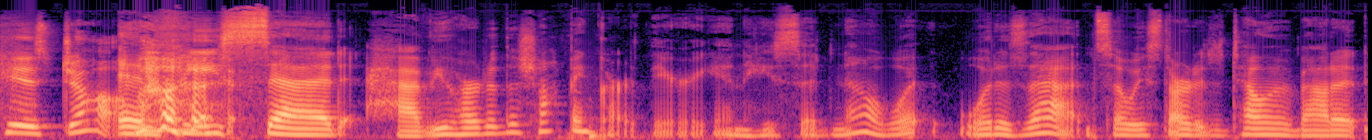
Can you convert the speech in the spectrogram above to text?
his job and he said, "Have you heard of the shopping cart theory?" And he said, "No. What what is that?" And so we started to tell him about it.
